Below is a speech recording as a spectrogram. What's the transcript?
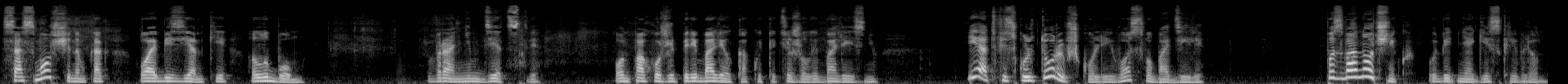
со сморщенным, как у обезьянки, лбом. В раннем детстве он, похоже, переболел какой-то тяжелой болезнью, и от физкультуры в школе его освободили. Позвоночник у бедняги искривлен.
